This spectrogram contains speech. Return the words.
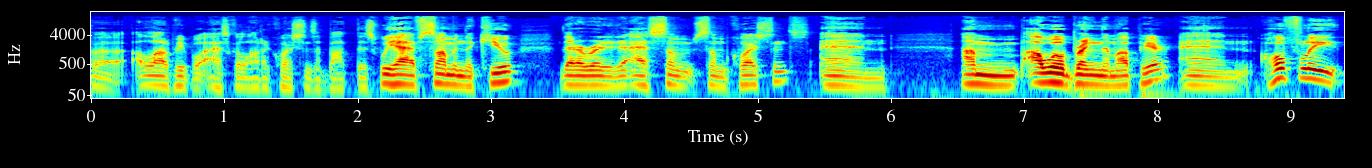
uh, a lot of people ask a lot of questions about this. We have some in the queue that are ready to ask some some questions, and I'm I will bring them up here, and hopefully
